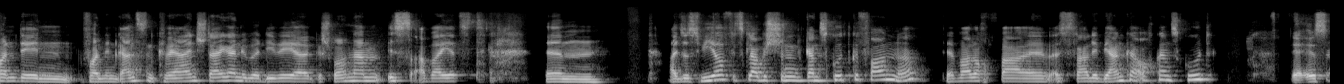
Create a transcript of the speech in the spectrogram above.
von den, von den ganzen Quereinsteigern, über die wir ja gesprochen haben, ist aber jetzt, ähm, also Svioff ist, glaube ich, schon ganz gut gefahren. Ne? Der war doch bei Estrade Bianca auch ganz gut. Der ist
